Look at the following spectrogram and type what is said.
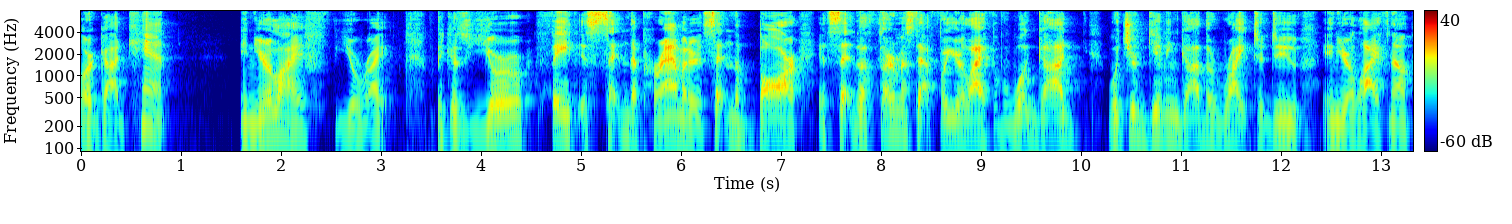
or God can't in your life, you're right. Because your faith is setting the parameter, it's setting the bar, it's setting the thermostat for your life of what God, what you're giving God the right to do in your life. Now,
